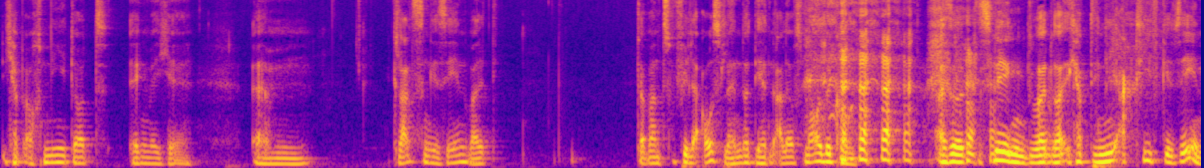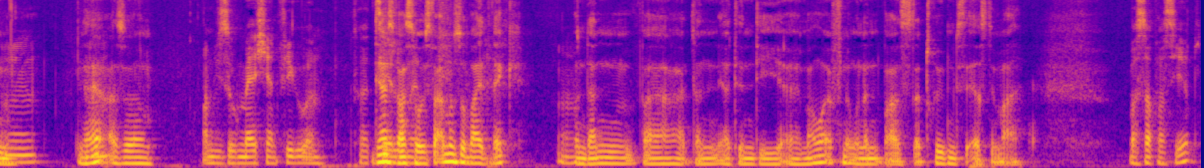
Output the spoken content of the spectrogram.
Ich habe auch nie dort irgendwelche ähm, Glatzen gesehen, weil da waren zu viele Ausländer, die hätten alle aufs Maul bekommen. also deswegen, du, du, ich habe die nie aktiv gesehen. Mhm. Ne? Also, waren wie so Märchenfiguren. Ja, es war so, es war immer so weit weg. Mhm. Und dann war dann ja dann die äh, Maueröffnung und dann war es da drüben das erste Mal. Was da passiert?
